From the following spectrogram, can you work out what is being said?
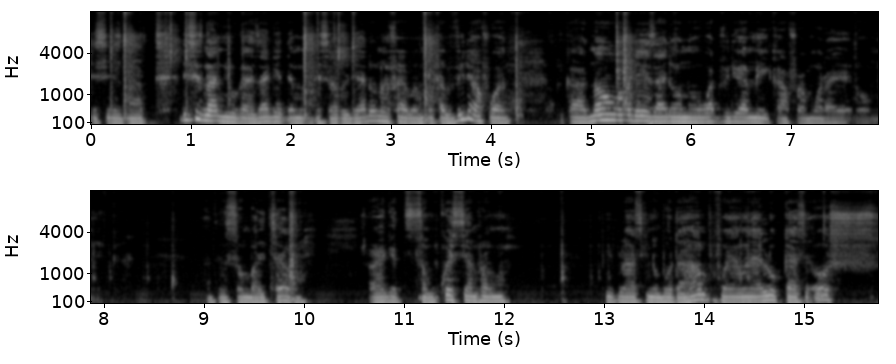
this is not this is not new guys. I get them with this already. I don't know if i ever make a video of one because nowadays i don't know what video i make uh, from what i don't make until somebody tell me or i get some question from people asking about a amplifier when i look i say oh sh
